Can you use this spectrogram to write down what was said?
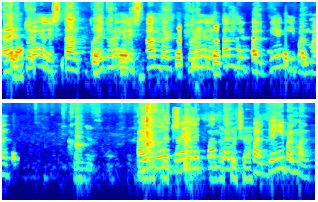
Ahí tú eres el estándar, ahí tú eres el estándar, tú eres el estándar para el bien y para el mal. Ahí entonces tú eres el estándar para el bien y para el mal.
